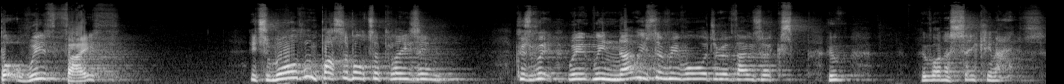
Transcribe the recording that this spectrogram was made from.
But with faith, it's more than possible to please Him. Because we, we, we know He's the rewarder of those who, who, who want to seek Him out.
